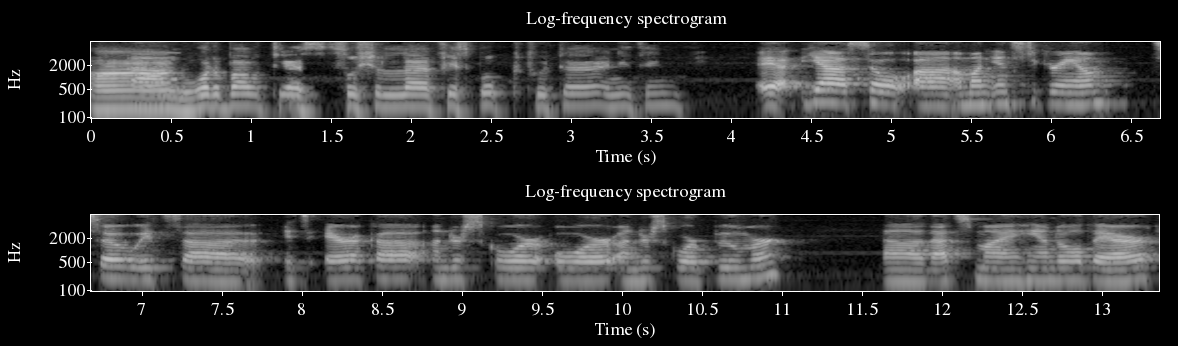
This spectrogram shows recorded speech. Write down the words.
And um, what about uh, social uh, Facebook, Twitter, anything? Yeah, so uh, I'm on Instagram. So it's uh, it's Erika underscore or underscore Boomer. Uh, that's my handle there.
